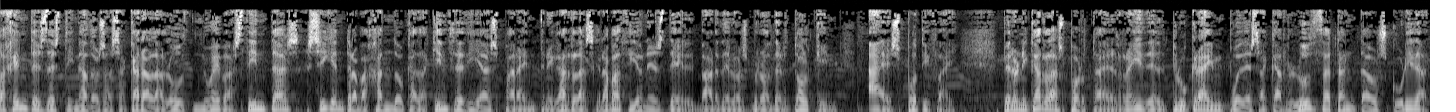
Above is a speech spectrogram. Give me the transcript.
agentes destinados a sacar a la luz nuevas cintas siguen trabajando cada 15 días para entregar las grabaciones del bar de los Brother Tolkien a Spotify. Pero ni Carlas Porta, el rey del True Crime, puede sacar luz a tanta oscuridad.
